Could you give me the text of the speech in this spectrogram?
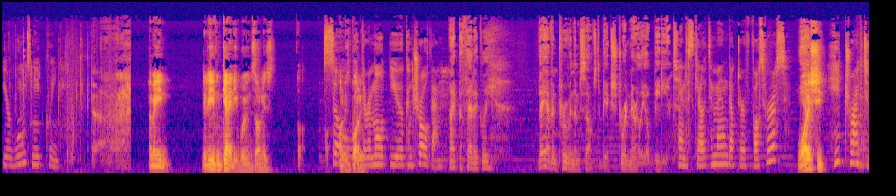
Your wounds need cleaning. I mean, did he even get any wounds on his so on his body? So with the remote, you control them. Hypothetically, they haven't proven themselves to be extraordinarily obedient. And the skeleton man, Dr. Phosphorus? Why is she? He tried to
